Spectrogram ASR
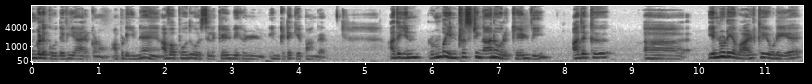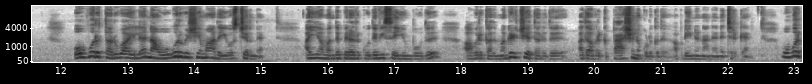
உங்களுக்கு உதவியாக இருக்கணும்? அப்படின்னு அவ்வப்போது ஒரு சில கேள்விகள் என்கிட்ட கேட்பாங்க. அது என் ரொம்ப இன்ட்ரெஸ்டிங்கான ஒரு கேள்வி. அதுக்கு என்னுடைய வாழ்க்கையுடைய ஒவ்வொரு தருவாயில் நான் ஒவ்வொரு விஷயமா அதை யோசிச்சிருந்தேன். ஐயா வந்து பிறருக்கு உதவி செய்யும்போது அவருக்கு அது மகிழ்ச்சியை தருது அது அவருக்கு பேஷனை கொடுக்குது அப்படின்னு நான் நினச்சிருக்கேன். ஒவ்வொரு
